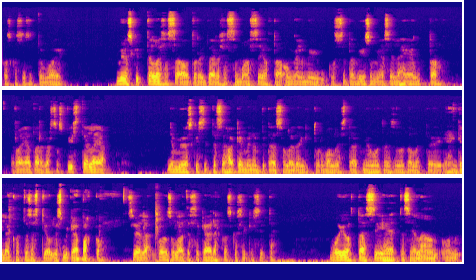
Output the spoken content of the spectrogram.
koska se sitten voi myöskin tällaisessa autoritaarisessa maassa johtaa ongelmiin, kun sitä viisumia siellä heiluttaa rajatarkastuspisteellä ja, ja myöskin sitten se hakeminen pitäisi olla jotenkin turvallista, että mieluiten sillä tavalla, että ei henkilökohtaisesti olisi mikään pakko siellä konsulaatissa käydä, koska sekin sitten voi johtaa siihen, että siellä on, on,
